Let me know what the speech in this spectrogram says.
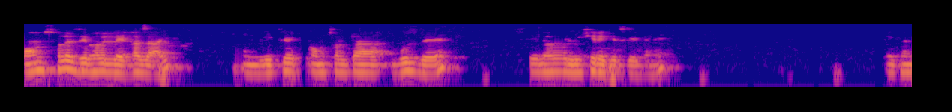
কনসোলে যেভাবে লেখা যায় লিখে কনসোলটা বুঝবে, সেইভাবে লিখে রেখেছি এখানে। এখান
